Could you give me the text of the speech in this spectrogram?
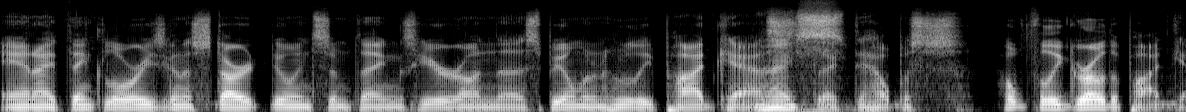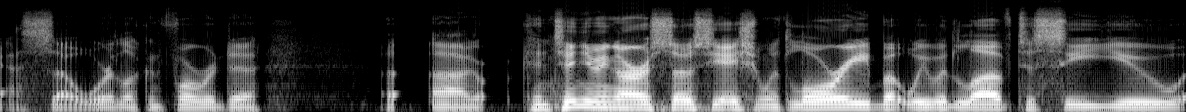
And I think Lori's going to start doing some things here on the Spielman and Hooley podcast Nice. like, to help us hopefully grow the podcast. So we're looking forward to uh, uh, continuing our association with Lori, but we would love to see you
